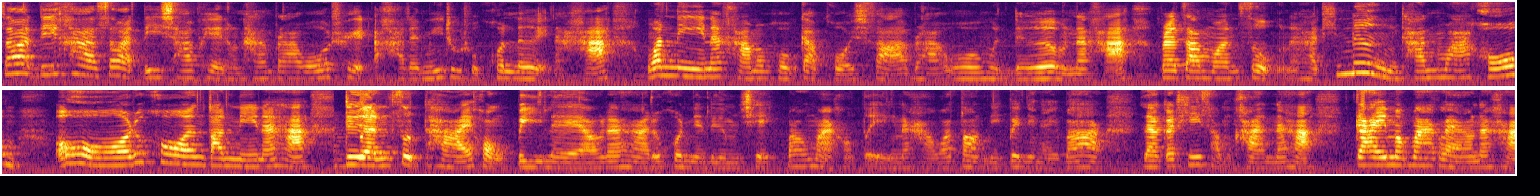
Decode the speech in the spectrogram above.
สวั สดีค่ะ สวัสดีชาวเพจของทาง Bravo Trade Academy ทุกๆ คนเลยนะคะ วันนี้นะคะมาพบกับโค้ชฟ้า Bravo เหมือนเดิมนะคะ ประจำวันศุกร์นะคะที่ 1 ธันวาคม โอ้โห ทุกคนตอนนี้นะคะ เดือนสุดท้ายของปีแล้วนะคะ ทุกคนอย่าลืมเช็คเป้าหมายของตัวเองนะคะ ว่าตอนนี้เป็นยังไงบ้าง แล้วก็ที่สำคัญนะคะ ใกล้มากๆแล้วนะคะ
